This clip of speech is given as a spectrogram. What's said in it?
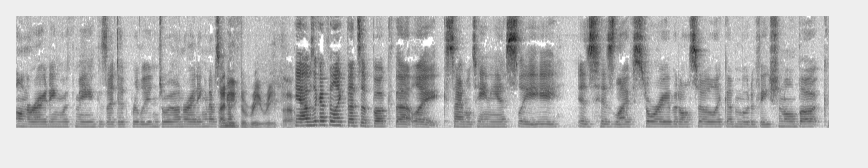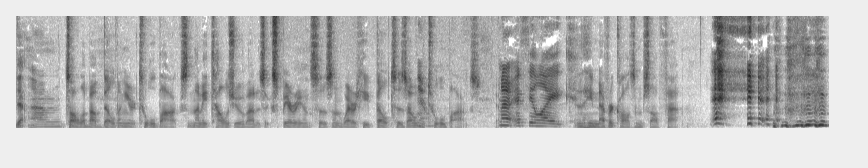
on writing with me because I did really enjoy on writing, and I was like, I need to reread that. yeah, I was like, I feel like that's a book that like simultaneously is his life story, but also like a motivational book. Yeah. Um, It's all about building your toolbox, and then he tells you about his experiences and where he built his own Yeah. toolbox. And I, I feel like And he never calls himself fat. I,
